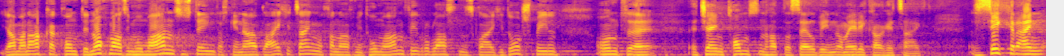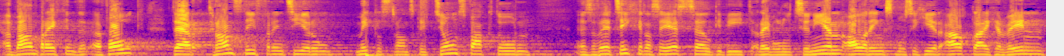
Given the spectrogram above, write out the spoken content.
Yamanaka konnte nochmals im humanen System das genau gleiche zeigen. Man kann auch mit humanen Fibroblasten das gleiche durchspielen. Und äh, James Thompson hat dasselbe in Amerika gezeigt. Sicher ein bahnbrechender Erfolg der Transdifferenzierung mittels Transkriptionsfaktoren. Es wird sicher das Erstzellgebiet revolutionieren. Allerdings muss ich hier auch gleich erwähnen,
